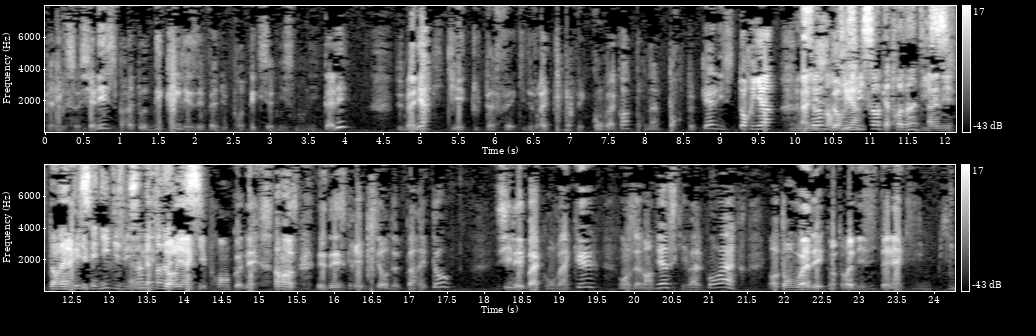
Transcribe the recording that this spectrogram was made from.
péril socialiste, Pareto décrit les effets du protectionnisme en Italie d'une manière qui, est tout à fait, qui devrait être tout à fait convaincante pour n'importe quel historien. Nous sommes en 1890, dans la décennie 1890. Un historien qui prend connaissance des descriptions de Pareto, s'il n'est pas convaincu, on se demande bien ce qui va le convaincre. Quand on voit des, quand on voit des Italiens qui,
